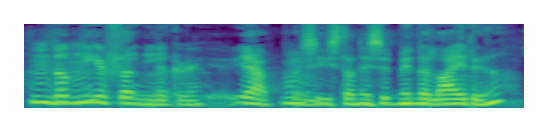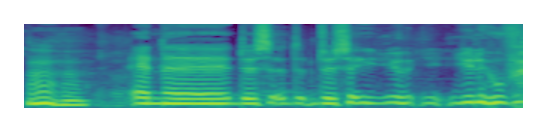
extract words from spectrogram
Mhm. diervriendelijker. Ja, precies. Dan is het minder lijden. Mhm. En eh, dus, dus eh, jullie hoeven,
